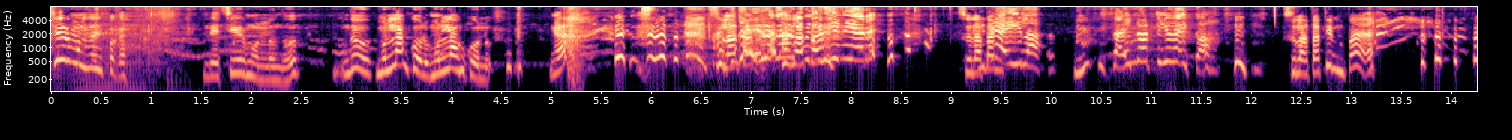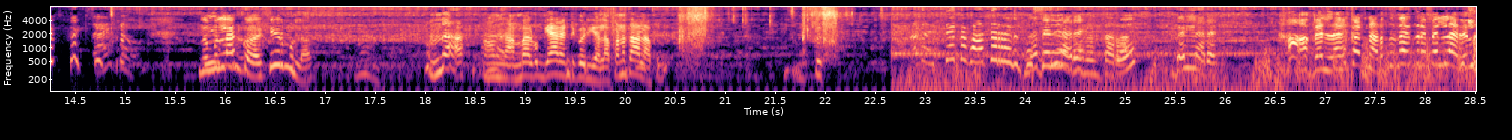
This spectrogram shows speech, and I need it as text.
చీరములు తెచ్చిపోక ఇదే చీరములు ఇందు ముల్లంకోలు ముల్లంకోలు ఆ? సులత సులత సులత ಇಲ್ಲ ಸೈನ್ ಒಟ್ಟಿಗೆ ಬೇಕಾ సులత తినిపా నువ్వు ముల్లంకోల చీరముల్ల ಗ್ಯಾರಂಟಿ ಕೊರಿಯಲ್ಲ ಪಣ ತಾಲಾಪು ಬೆಲ್ಲರೆ ಬೆಲ್ಲರೆ ಬೆಲ್ಲಾರೆ ಕಣ್ಣು ನಡ್ತದ ಬೆಲ್ಲರೆಲ್ಲ ಬೆಲ್ಲಾರೆಲ್ಲ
